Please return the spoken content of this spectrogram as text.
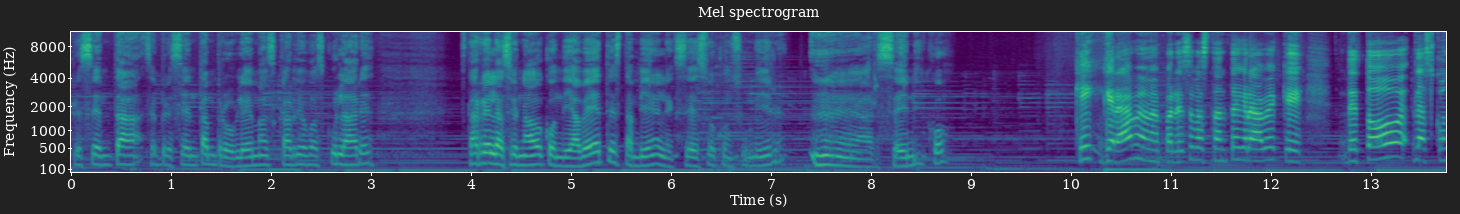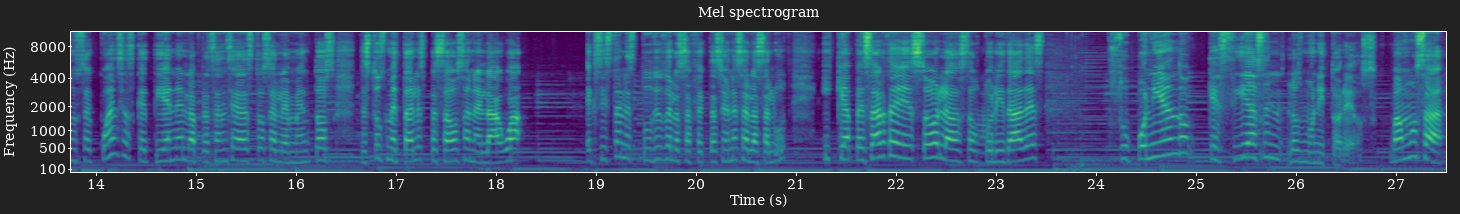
presenta, se presentan problemas cardiovasculares. Está relacionado con diabetes, también el exceso de consumir eh, arsénico. Qué grave, me parece bastante grave que de todas las consecuencias que tiene la presencia de estos elementos, de estos metales pesados en el agua, existen estudios de las afectaciones a la salud y que a pesar de eso las autoridades, suponiendo que sí hacen los monitoreos, vamos a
